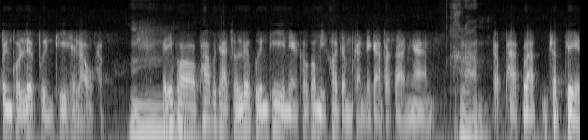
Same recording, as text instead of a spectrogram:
เป็นคนเลือกพื้นที่ให้เราครับอืมทีนี้พอภาคประชาชนเลือกพื้นที่เนี่ยเขาก็มีข้อจำกัดในการประสานงานครับกับภาครัฐชัดเจน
